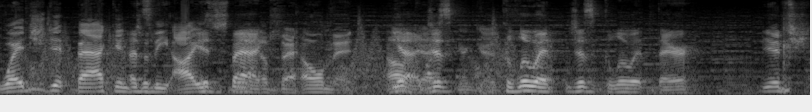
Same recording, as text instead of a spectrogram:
wedged it back into That's- the eye it's back. of the helmet. yeah, Okay, just glue it. Just glue it there. You j-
